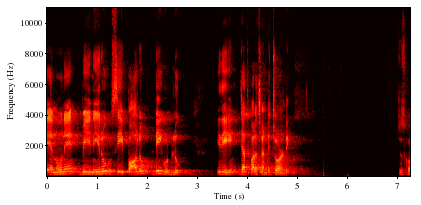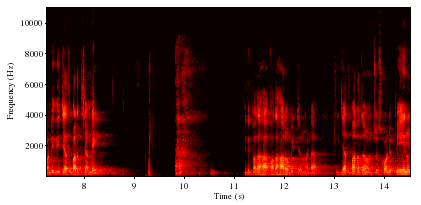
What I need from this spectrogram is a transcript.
ఏ నూనె బి నీరు సి పాలు డి గుడ్లు. ఇది జతపరచండి చూడండి. చూసుకోండి ఇది జతపరచండి. ఇది పదహా పదహారో బిట్ అనమాట ఈ జతపరచడం చూసుకోండి పేను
